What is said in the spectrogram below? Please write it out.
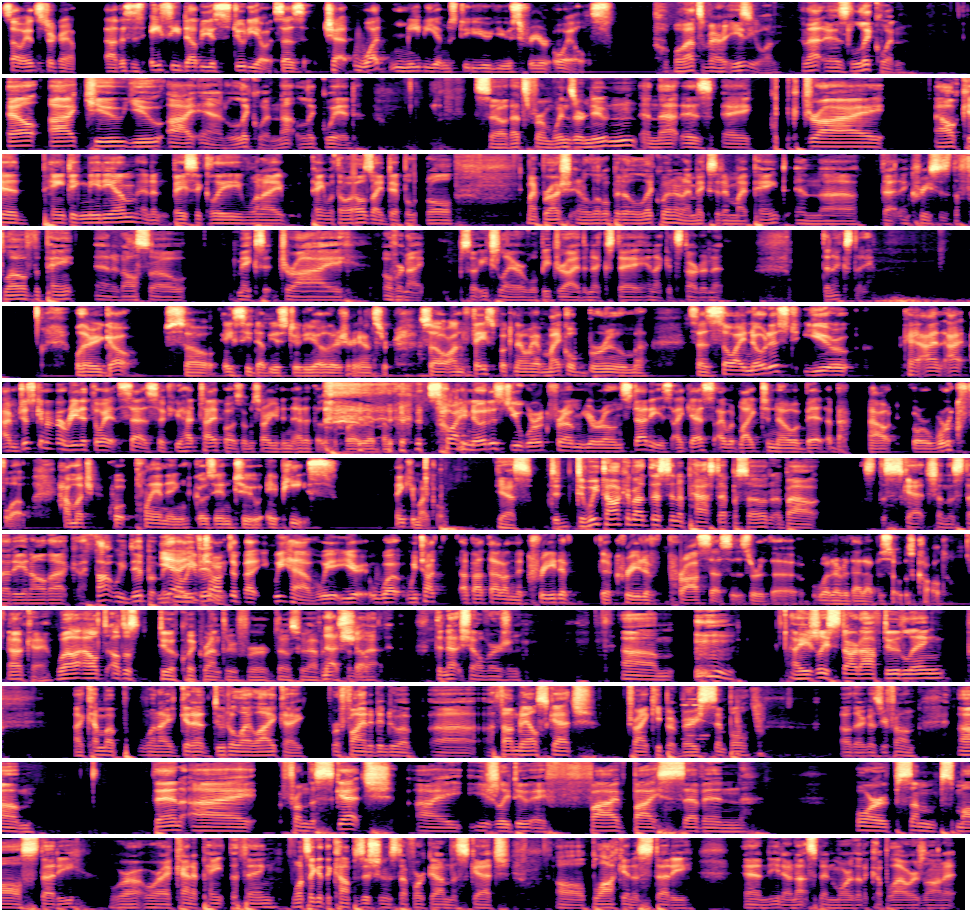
So Instagram. Uh, this is ACW Studio. It says, Chet, what mediums do you use for your oils? well, that's a very easy one, and that is Liquin. L I Q U I N. Liquin, not liquid. So that's from Winsor Newton, and that is a quick dry alkyd painting medium. And basically, when I paint with oils, I dip a little my brush in a little bit of the liquid and I mix it in my paint, and uh, that increases the flow of the paint, and it also makes it dry overnight. So each layer will be dry the next day, and I could start on it the next day. Well, there you go. So ACW Studio, there's your answer. So on Facebook now we have Michael Broom says, so I noticed you. Okay, I, I, I'm just going to read it the way it says. So if you had typos, I'm sorry you didn't edit those before I read them. so I noticed you work from your own studies. I guess I would like to know a bit about your workflow. How much quote planning goes into a piece? Thank you, Michael. Yes. Did did we talk about this in a past episode about the sketch and the study and all that? I thought we did, but maybe yeah, we you've didn't. talked about we have we you what we talked about that on the creative the creative processes or the whatever that episode was called. Okay. Well, I'll I'll just do a quick run through for those who haven't Nutshell. listened to that. The nutshell version. Um, I usually start off doodling. I come up when I get a doodle I like. I refine it into a uh, a thumbnail sketch. Try and keep it very simple. Oh, there goes your phone. Um, then I, from the sketch, I usually do a five by seven or some small study where, where I kind of paint the thing. Once I get the composition and stuff worked out in the sketch, I'll block in a study and, you know, not spend more than a couple hours on it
